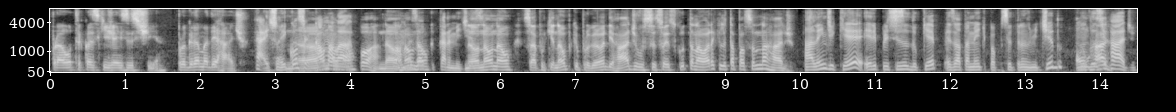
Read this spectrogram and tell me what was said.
para outra coisa que já existia. Programa de rádio. Ah, isso aí, com Não, certeza. Calma não, lá, não. porra. Não, porra, não, é não. o que o cara me disse. Não, não, não. Sabe por que não? Porque o programa de rádio você só escuta na hora que ele tá passando na rádio. Além de que, ele precisa do que exatamente pra ser transmitido? Um Ondas de rádio.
